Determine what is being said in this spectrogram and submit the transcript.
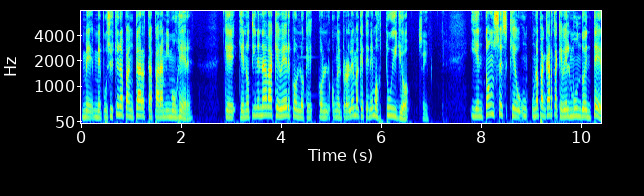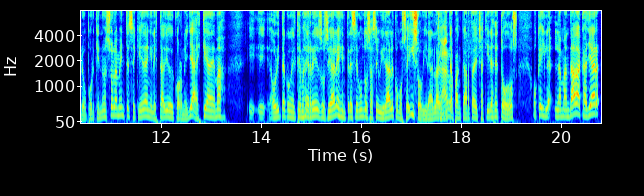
me, me pusiste una pancarta para mi mujer, que, no tiene nada que ver con, lo que, con, el problema que tenemos tú y yo. Sí. Y entonces que una pancarta que ve el mundo entero, porque no solamente se queda en el estadio de Cornellá, es que además, eh, eh, ahorita con el tema de redes sociales, en tres segundos se hace viral, como se hizo viral la pancarta de Shakira es de todos. Ok, la, mandada a callar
